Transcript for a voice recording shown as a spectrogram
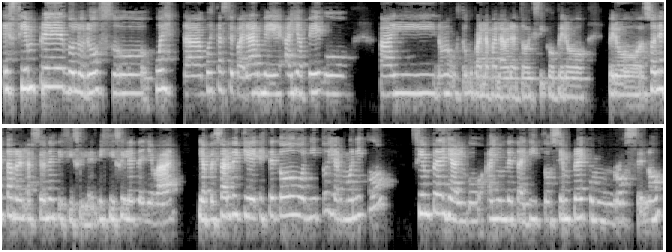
es siempre doloroso, cuesta, cuesta separarme, hay apego, hay, no me gusta ocupar la palabra tóxico, pero, pero son estas relaciones difíciles, difíciles de llevar y a pesar de que esté todo bonito y armónico, siempre hay algo, hay un detallito, siempre hay como un roce, ¿no?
